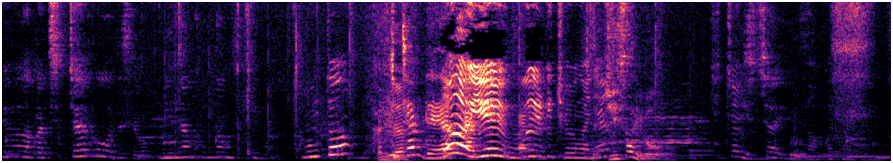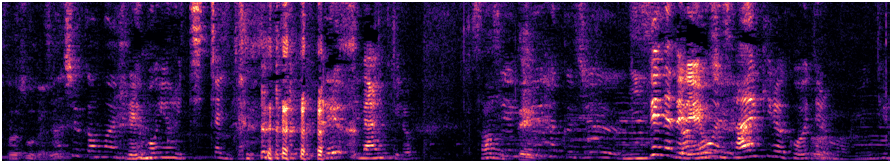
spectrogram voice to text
でもなんかちっちゃい方ですよみんなこんな大きいの 本当 진짜? 참 레어 야, 얘 뭐 이렇게 조용하냐? 小さいよ 진짜 ちっちゃいうんそりゃそうだよ3ね週間前に 레몬이 진짜 진짜. 레, 난 킬로? 3 대. 2세대인데 레오는 4kg 거의 때려 먹어. 6kg.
